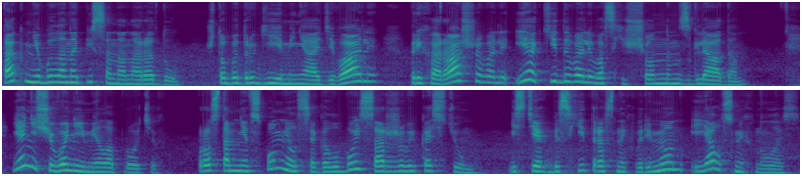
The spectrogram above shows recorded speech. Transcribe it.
Так мне было написано на роду, чтобы другие меня одевали, прихорашивали и окидывали восхищенным взглядом. Я ничего не имела против. Просто мне вспомнился голубой саржевый костюм из тех бесхитростных времен, и я усмехнулась.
